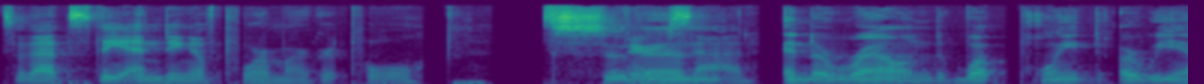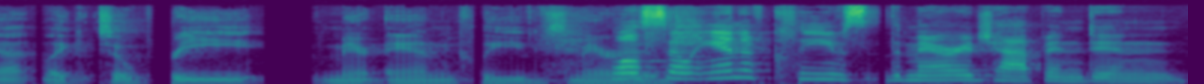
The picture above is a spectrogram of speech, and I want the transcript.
So that's the ending of poor Margaret Pole. So Very then, sad. and around what point are we at? Like, so pre Mar- Anne Cleves marriage. Well, so Anne of Cleves, the marriage happened in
